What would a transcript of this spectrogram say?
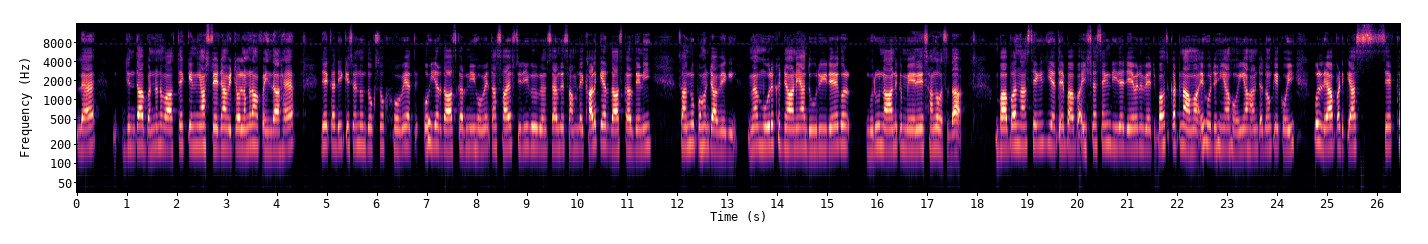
ਲੈ, ਜਿੰਦਾ ਬੰਨਣ ਵਾਸਤੇ ਕਿੰਨੀਆਂ ਸਟੇਜਾਂ ਵਿੱਚੋਂ ਲੰਘਣਾ ਪੈਂਦਾ ਹੈ। ਜੇ ਕਦੀ ਕਿਸੇ ਨੂੰ ਦੁੱਖ ਸੁੱਖ ਹੋਵੇ ਅਤੇ ਕੋਈ ਅਰਦਾਸ ਕਰਨੀ ਹੋਵੇ ਤਾਂ ਸਾਹਿਬ ਸ੍ਰੀ ਗੁਰੂ ਗ੍ਰੰਥ ਸਾਹਿਬ ਦੇ ਸਾਹਮਣੇ ਖੜ ਕੇ ਅਰਦਾਸ ਕਰ ਦੇਣੀ ਸਾਨੂੰ ਪਹੁੰਚ ਜਾਵੇਗੀ। ਮੈਂ ਮੂਰਖ ਜਾਣਿਆ ਦੂਰੀ ਰੇ, ਗੁਰ- ਗੁਰੂ ਨਾਨਕ ਮੇਰੇ ਸੰਗ ਵਸਦਾ। ਬਾਬਾ ਨਾਨਕ ਸਿੰਘ ਜੀ ਅਤੇ ਬਾਬਾ ਈਸ਼ਰ ਸਿੰਘ ਜੀ ਦੇ ਜੀਵਨ ਵਿੱਚ ਬਹੁਤ ਘਟਨਾਵਾਂ ਇਹੋ ਜਿਹੀਆਂ ਹੋਈਆਂ ਹਨ, ਜਦੋਂ ਕਿ ਕੋਈ ਭੁੱਲਿਆ ਭਟਕਿਆ ਸਿੱਖ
